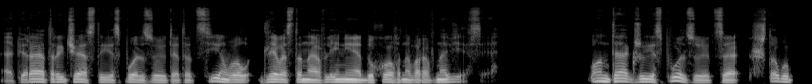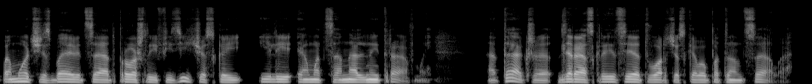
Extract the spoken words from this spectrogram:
Операторы часто используют этот символ для восстановления духовного равновесия. Он также используется, чтобы помочь избавиться от прошлой физической или эмоциональной травмы — а также для раскрытия творческого потенциала.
